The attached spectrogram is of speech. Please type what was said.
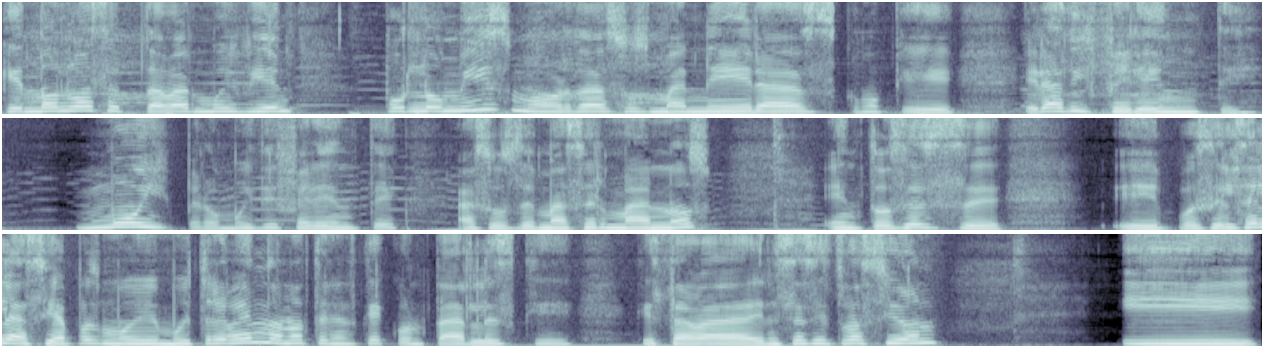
que no lo aceptaban muy bien por lo mismo, ¿verdad? Sus maneras, como que era diferente, muy, pero muy diferente a sus demás hermanos. Entonces, eh, eh, pues él se le hacía pues muy, muy tremendo, ¿no? Tener que contarles que, que estaba en esa situación. Y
